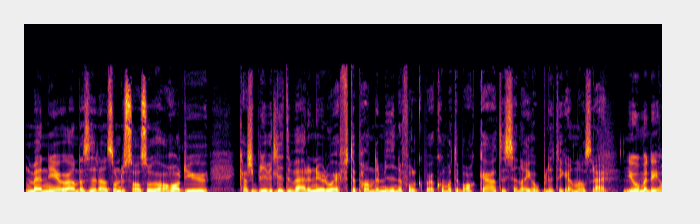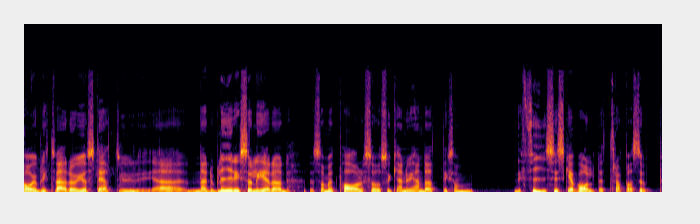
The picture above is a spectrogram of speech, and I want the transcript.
Men å andra sidan som du sa så har det ju kanske blivit lite värre nu då efter pandemin när folk börjar komma tillbaka till sina jobb lite grann och sådär. Jo men det har ju blivit värre och just det att du, när du blir isolerad som ett par så, så kan det ju hända att liksom, det fysiska våldet trappas upp.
